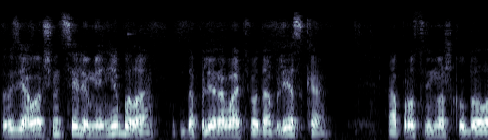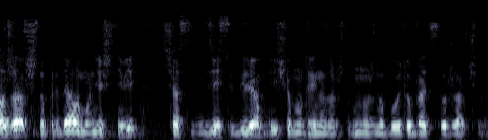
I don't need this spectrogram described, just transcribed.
Друзья, в общем, цели у меня не было дополировать его до блеска, а просто немножко убрал ржавчину, придал ему внешний вид. Сейчас здесь уберем, еще внутри нужно будет убрать всю ржавчину.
